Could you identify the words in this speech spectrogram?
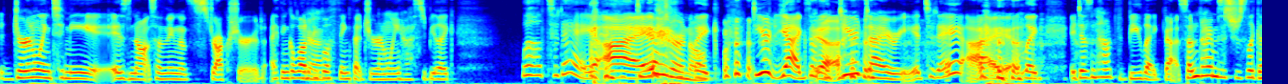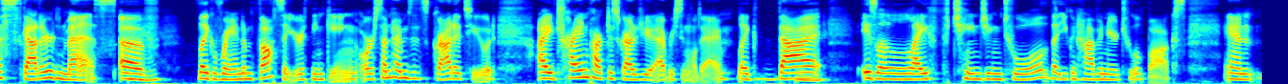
journaling to me is not something that's structured i think a lot yeah. of people think that journaling has to be like well, today I dear journal. like dear yeah, exactly. Yeah. Dear diary. Today I like it doesn't have to be like that. Sometimes it's just like a scattered mess of mm. Like random thoughts that you're thinking or sometimes it's gratitude. I try and practice gratitude every single day. Like that mm. is a life-changing tool that you can have in your toolbox. And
